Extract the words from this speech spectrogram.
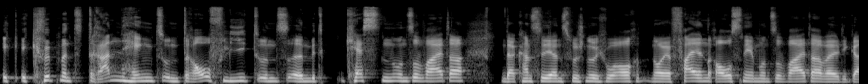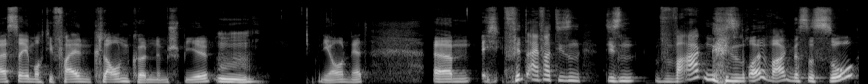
e Equipment dranhängt und drauf liegt und äh, mit Kästen und so weiter. Und da kannst du ja zwischendurch wo auch neue Fallen rausnehmen und so weiter, weil die Geister eben auch die Fallen klauen können im Spiel. Mm. Ja, auch nett. Ähm, ich finde einfach diesen, diesen Wagen, diesen Rollwagen, das ist so,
